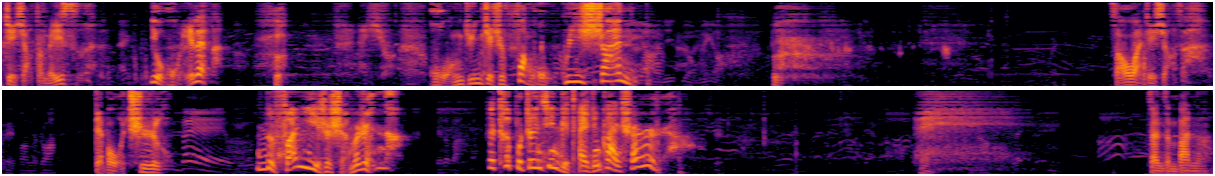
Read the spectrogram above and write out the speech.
这小子没死，又回来了。哼！哎呦，皇军这是放虎归山。嗯，早晚这小子得把我吃了。那翻译是什么人呢？他不真心给太君干事儿啊！咱怎么办呢？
